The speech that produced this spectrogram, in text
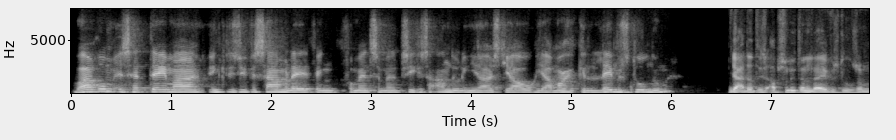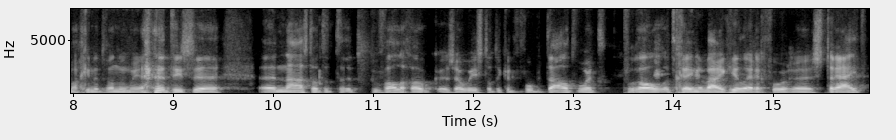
Waarom is het thema inclusieve samenleving voor mensen met een psychische aandoening juist jouw, ja, mag ik een levensdoel noemen? Ja, dat is absoluut een levensdoel, zo mag je het wel noemen. Ja. Het is, uh, uh, naast dat het uh, toevallig ook zo is dat ik ervoor betaald word, vooral hetgene waar ik heel erg voor strijd.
